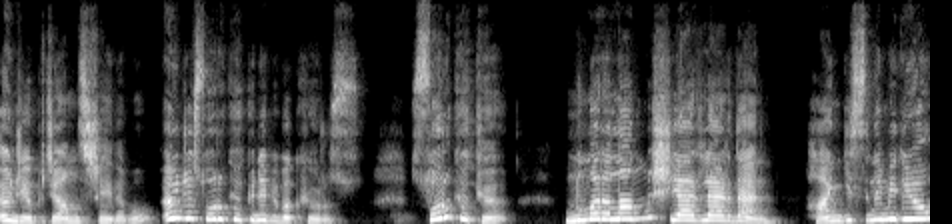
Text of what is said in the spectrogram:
Önce yapacağımız şey de bu. Önce soru köküne bir bakıyoruz. Soru kökü numaralanmış yerlerden hangisine mi diyor?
